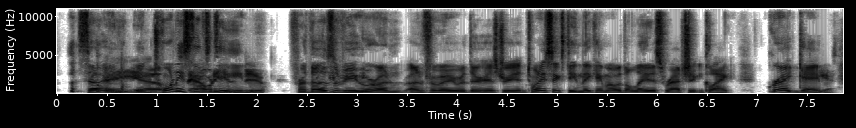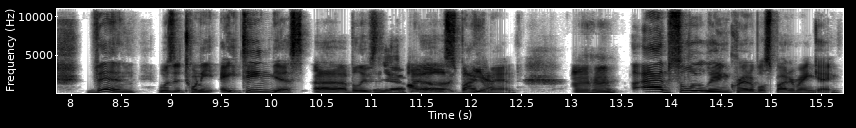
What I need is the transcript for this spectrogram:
so in, you in go. Now you 2016, do? For those of you who are un- unfamiliar with their history, in 2016 they came out with the latest Ratchet and Clank. Great game. Yes. Then was it 2018? Yes, uh, I believe so. Yeah. Uh, Uh, Spider Man. Mhm. Absolutely incredible Spider Man game.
